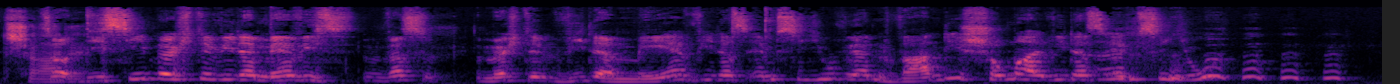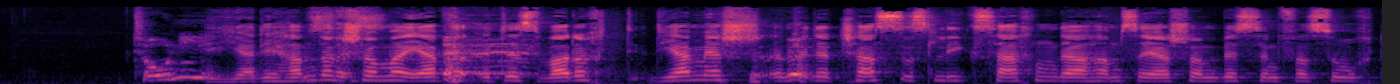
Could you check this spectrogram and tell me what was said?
So, Schade. DC möchte wieder mehr wie was möchte wieder mehr wie das MCU werden. Waren die schon mal wie das MCU? Tony? ja, die haben Ist doch das- schon mal, ja, das war doch, die haben ja mit der Justice League Sachen, da haben sie ja schon ein bisschen versucht,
